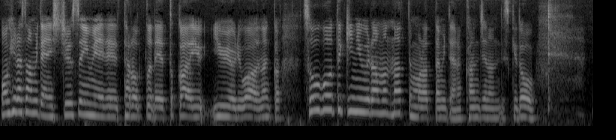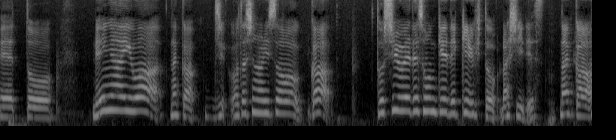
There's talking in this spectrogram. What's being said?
大平さんみたいに市中水明でタロットでとかいういうよりはなんか総合的に占ってもらったみたいな感じなんですけどえーっと恋愛はなんかじ私の理想が年上で尊敬できる人らしいです。なんか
